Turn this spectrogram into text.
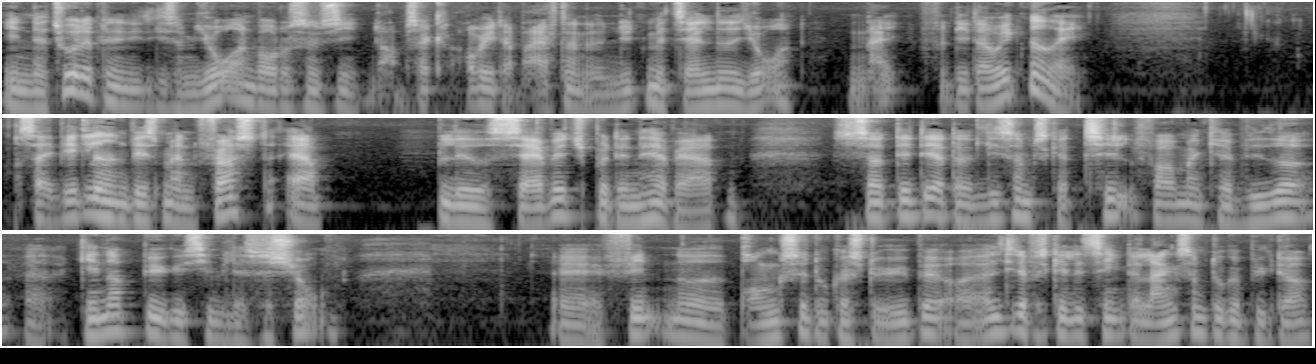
en naturlig planet, ligesom jorden, hvor du sådan siger, Nå, så graver vi der bare efter noget nyt metal ned i jorden. Nej, for det er der jo ikke noget af. Så i virkeligheden, hvis man først er blevet savage på den her verden, så det der, der ligesom skal til, for at man kan videre øh, genopbygge civilisation, øh, find noget bronze, du kan støbe, og alle de der forskellige ting, der langsomt du kan bygge det op,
